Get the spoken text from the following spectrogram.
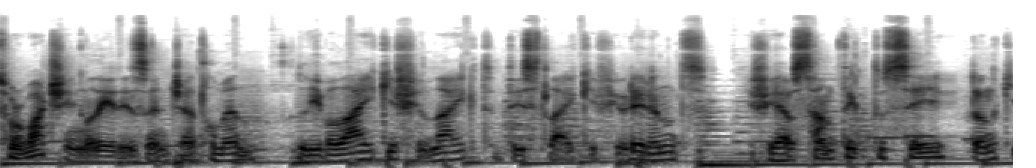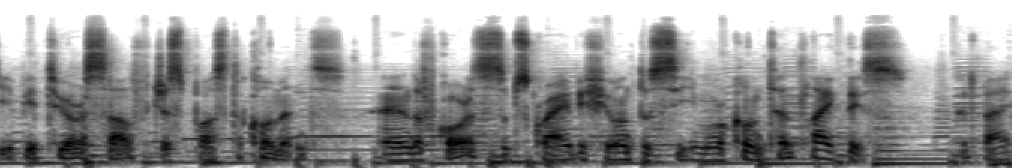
Thanks for watching, ladies and gentlemen. Leave a like if you liked, dislike if you didn't. If you have something to say, don't keep it to yourself, just post a comment. And of course, subscribe if you want to see more content like this. Goodbye.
